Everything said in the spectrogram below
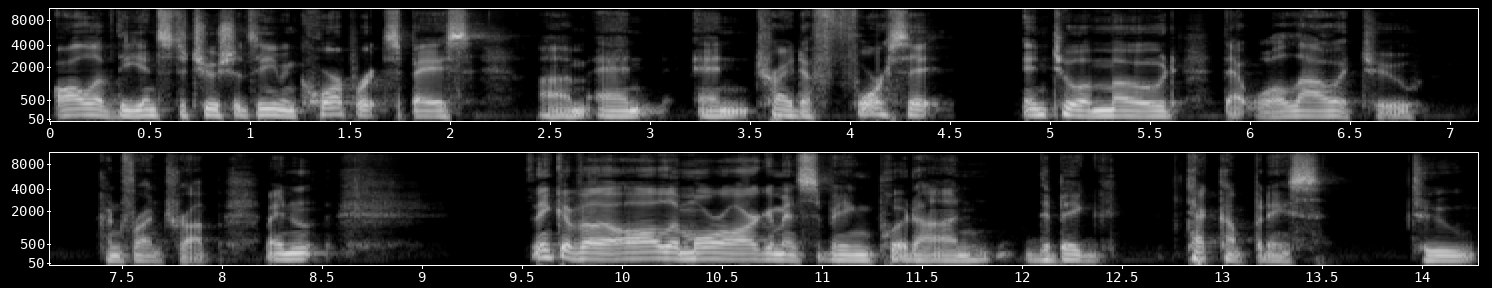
all of the institutions, even corporate space, um, and and try to force it into a mode that will allow it to confront Trump. I mean, Think of uh, all the moral arguments being put on the big tech companies to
